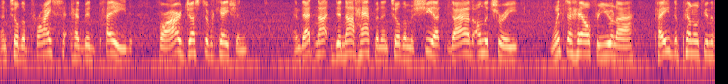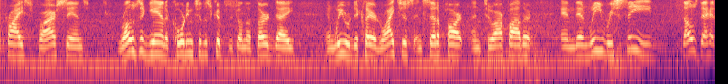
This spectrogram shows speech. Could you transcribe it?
until the price had been paid for our justification and that not, did not happen until the Mashiach died on the tree, went to hell for you and I, paid the penalty and the price for our sins, rose again according to the scriptures on the third day, and we were declared righteous and set apart unto our Father. And then we received those that had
